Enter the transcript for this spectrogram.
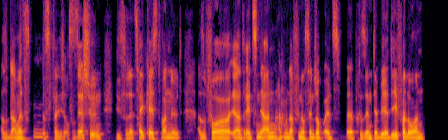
Also damals, mhm. das fand ich auch so sehr schön, wie sich so der Zeitgeist wandelt. Also vor ja, 13 Jahren hat man dafür noch seinen Job als äh, Präsident der BRD verloren.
